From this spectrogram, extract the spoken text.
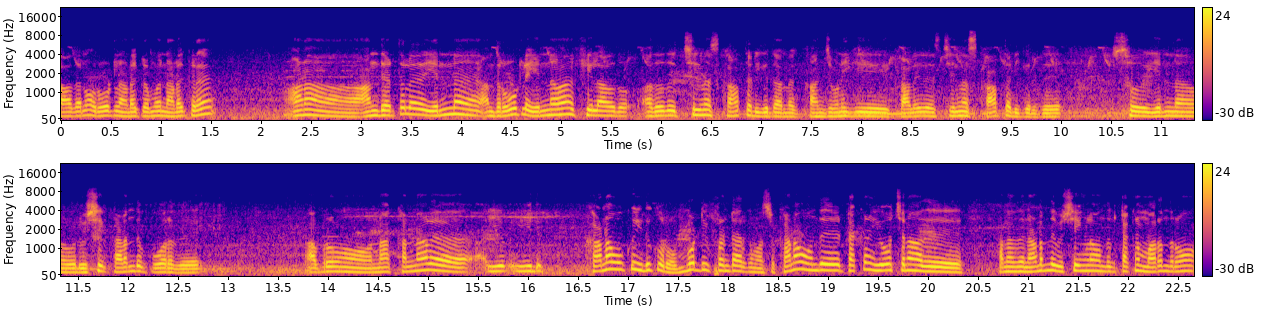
சாதாரண ரோட்டில் நடக்கிற மாதிரி நடக்கிறேன். ஆனால் அந்த இடத்துல என்ன அந்த ரோட்டில் என்னவா ஃபீல் ஆகுதோ அதாவது சில்னஸ் காற்றடிக்கிறது அந்த அஞ்சு மணிக்கு காலையில் சில்னஸ் காற்றடிக்கிறது ஸோ என்ன ஒரு விஷயம் கடந்து போகிறது அப்புறம் நான் கண்ணால் இது கனவுக்கும் இதுக்கும் ரொம்ப டிஃப்ரெண்ட்டாக இருக்கும் மாஸ்டர் கனவு வந்து டக்குன்னு யோசனை அது அந்த நடந்த விஷயங்கள்லாம் வந்து டக்குன்னு மறந்துடும்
